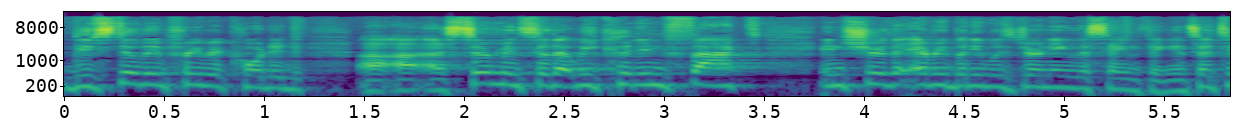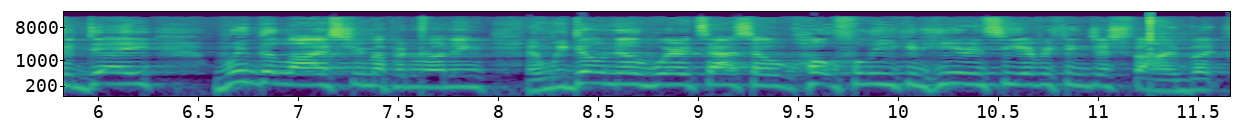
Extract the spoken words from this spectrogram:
they've still been pre-recorded uh, sermons so that we could in fact ensure that everybody was journeying the same thing. And so today, with the live stream up and running, and we don't know where it's at, so hopefully you can hear and see everything just fine, but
